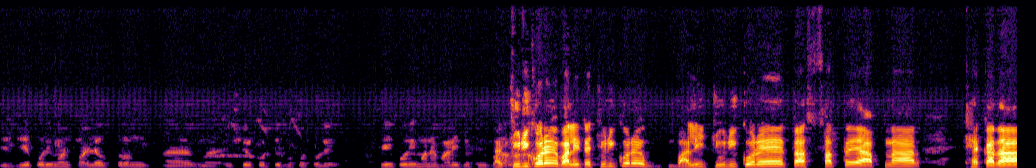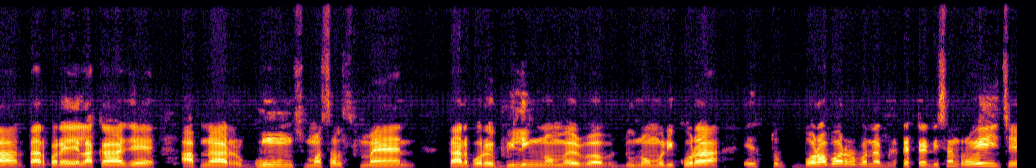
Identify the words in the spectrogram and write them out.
যে যে পরিমাণ কয়লা উত্তোলন স্কেল কর্তৃপক্ষ তোলে সেই পরিমাণে বালি চোখিং চুরি করে বালিটা চুরি করে বালি চুরি করে তার সাথে আপনার ঠিকাদার তারপরে এলাকা যে আপনার গুনস মাসলসম্যান তারপরে বিলিং নম্বর দু নম্বরই করা এ তো বরাবর মানে একটা ট্র্যাডিশন রয়েইছে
